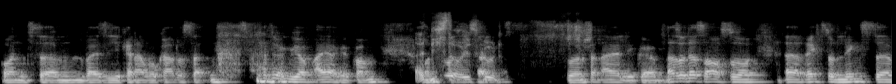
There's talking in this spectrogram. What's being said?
Und ähm, weil sie keine Avocados hatten, sind dann irgendwie auf Eier gekommen. Ja, die Story ist gut. So ein Eierlikör. Also das auch so äh, rechts und links äh,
